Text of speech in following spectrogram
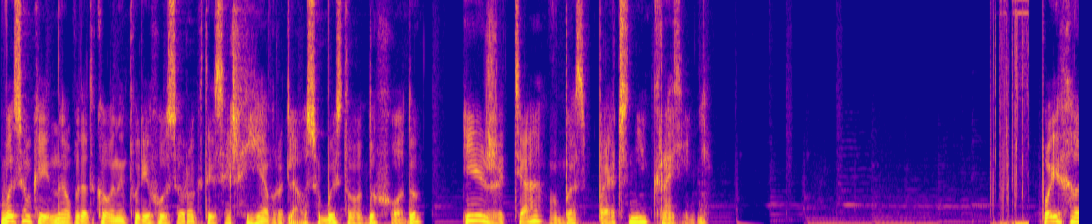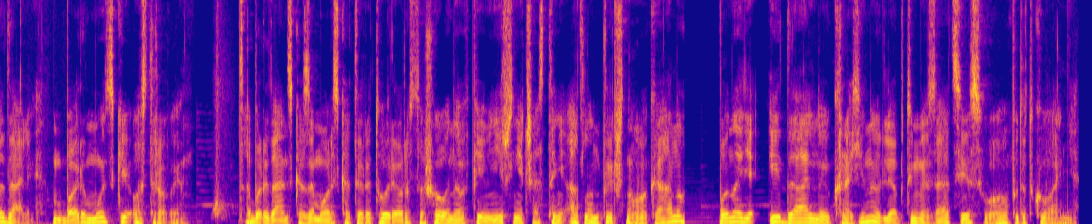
високий неоподаткований поріг у 40 тисяч євро для особистого доходу і життя в безпечній країні. Поїхали далі. Бермудські острови. Це британська заморська територія, розташована в північній частині Атлантичного океану. Вона є ідеальною країною для оптимізації свого оподаткування.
